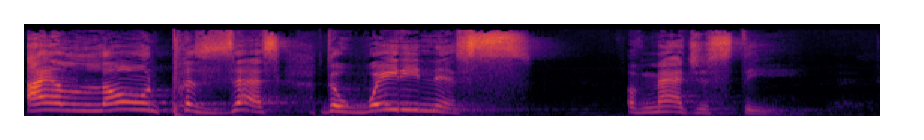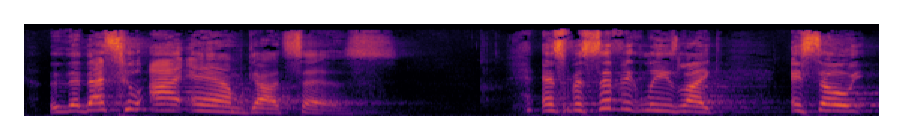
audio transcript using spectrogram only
I alone possess the weightiness of majesty. That's who I am, God says. And specifically, he's like, and so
